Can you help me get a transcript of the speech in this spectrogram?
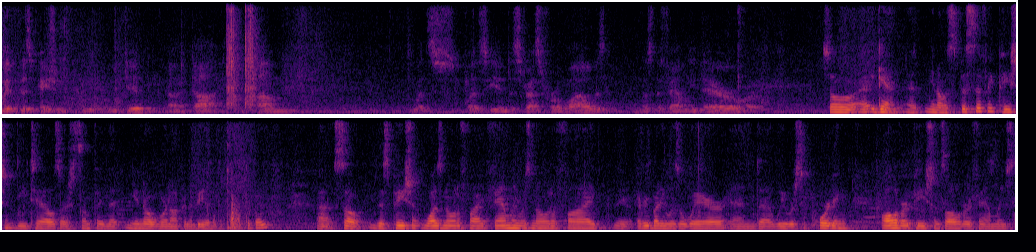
with this patient who, who did, uh, die, um, was, was he in distress for a while? Was, was the family there, or? So uh, again, uh, you know, specific patient details are something that, you know, we're not gonna be able to talk about. Uh, So this patient was notified, family was notified, eh, everybody was aware, and uh, we were supporting all of our patients, all of our families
